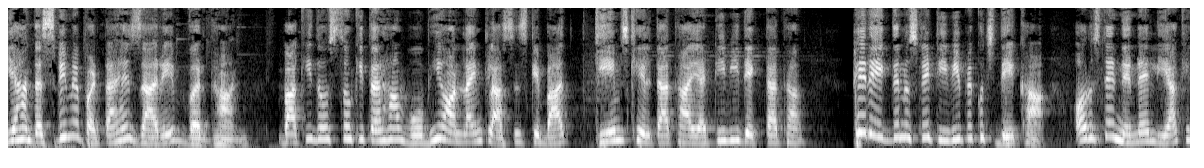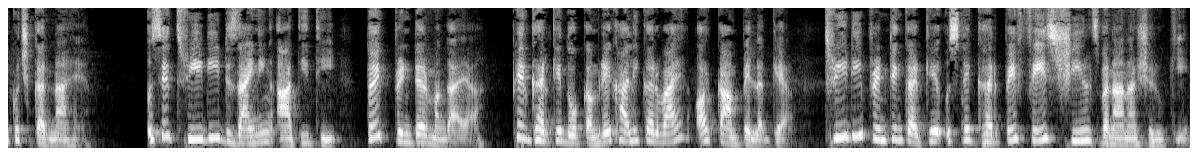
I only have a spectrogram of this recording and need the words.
यहाँ दसवीं में पढ़ता है जारेब वर्धान। बाकी दोस्तों की तरह वो भी ऑनलाइन क्लासेस के बाद गेम्स खेलता था या टीवी देखता था, फिर एक दिन उसने टीवी पे कुछ देखा और उसने निर्णय लिया कि कुछ करना है। उसे थ्री डिज़ाइनिंग आती थी तो एक प्रिंटर मंगाया। फिर घर के दो कमरे खाली करवाए और काम पे लग गया। थ्री प्रिंटिंग करके उसने घर पे फेस शील्ड्स बनाना शुरू की।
